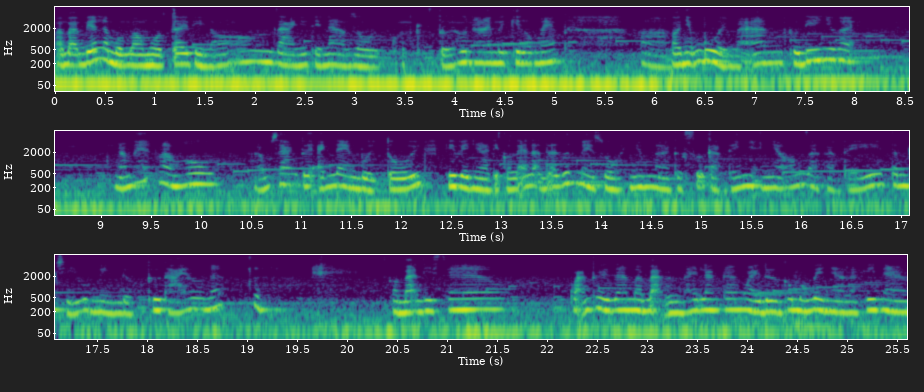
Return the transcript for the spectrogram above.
Và bạn biết là một vòng hồ Tây thì nó dài như thế nào rồi Tới hơn 20 km à, Có những buổi mà An cứ đi như vậy Ngắm hết hoàng hôn ngắm sang tới ánh đèn buổi tối. Khi về nhà thì có lẽ là đã rất mệt rồi nhưng mà thực sự cảm thấy nhẹ nhõm và cảm thấy tâm trí của mình được thư thái hơn á. Còn bạn thì sao? Quãng thời gian mà bạn hay lang thang ngoài đường không muốn về nhà là khi nào?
